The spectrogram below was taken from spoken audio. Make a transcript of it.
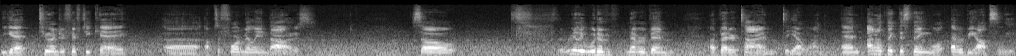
you get 250k, uh, up to $4 million. So, there really would have never been a better time to get one. And I don't think this thing will ever be obsolete.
